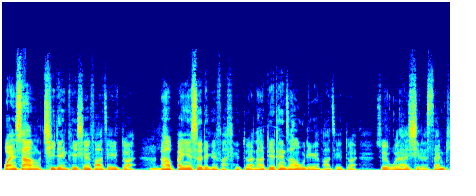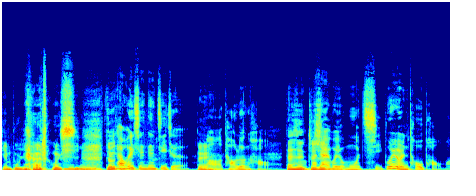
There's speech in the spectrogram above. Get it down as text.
晚上七点可以先发这一段。然后半夜十二点可以发这一段，然后第二天早上五点可以发这一段，所以我还写了三篇不一样的东西。嗯、所以他会先跟记者对啊、呃、讨论好，但是、就是、大家也会有默契，不会有人偷跑吗？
